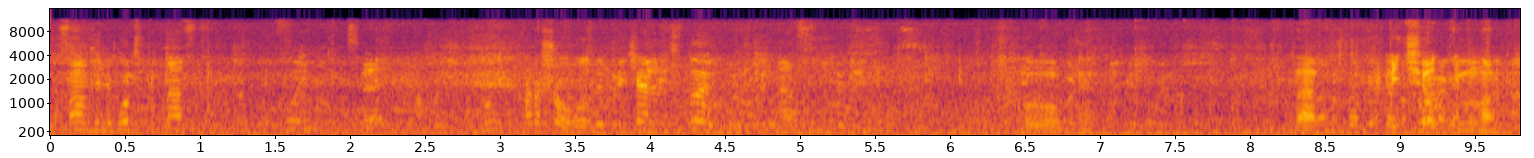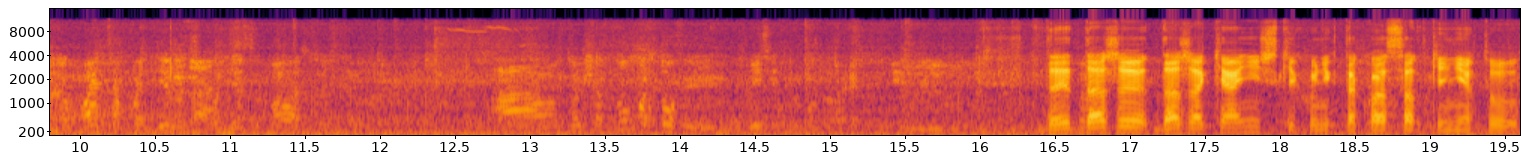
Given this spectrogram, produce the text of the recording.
На самом деле больше 15. Да? Ну, хорошо, возле причальных стоек больше 15 не выдадим. О, блин. Да, Потому что, печет немного. Пальцем поддерживать, чтобы не осыпалось все остальное. А большинство портов и 10, грубо говоря. Да и даже, даже океанических у них такой осадки нету,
